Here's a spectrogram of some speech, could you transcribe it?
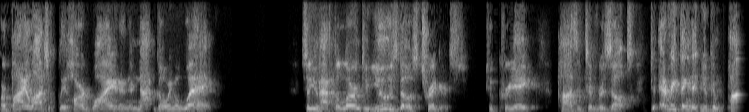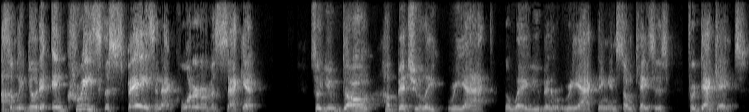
are biologically hardwired and they're not going away. So, you have to learn to use those triggers to create positive results. Do everything that you can possibly do to increase the space in that quarter of a second so you don't habitually react the way you've been reacting in some cases for decades.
